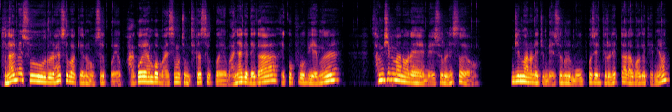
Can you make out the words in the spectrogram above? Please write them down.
분할 매수를 할 수밖에는 없을 거예요. 과거에 한번 말씀을 좀 드렸을 거예요. 만약에 내가 에코프로비엠을 30만 원에 매수를 했어요. 30만 원에 좀 매수를 뭐 5%를 했다라고 하게 되면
